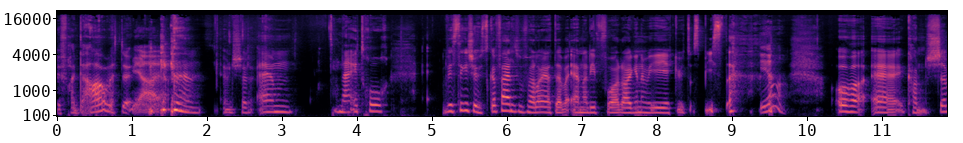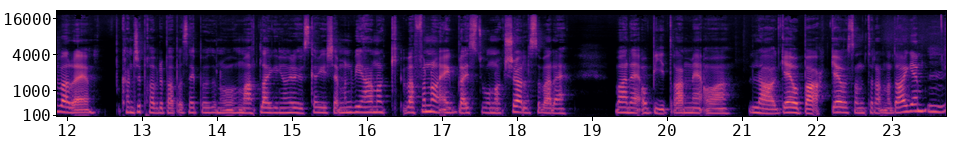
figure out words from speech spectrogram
Du er fra gard, vet du. ja, ja. Unnskyld. Um, nei, jeg tror Hvis jeg ikke husker feil, så føler jeg at det var en av de få dagene vi gikk ut og spiste. ja. Og eh, kanskje var det Kanskje prøvde pappa seg på noe matlaging, og det husker jeg ikke. Men vi har nok, i hvert fall når jeg ble stor nok sjøl, så var det, var det å bidra med å lage og bake og sånn til denne dagen. Mm.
